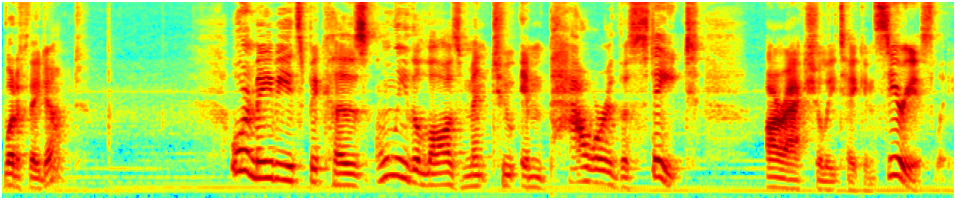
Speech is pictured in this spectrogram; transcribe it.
What if they don't? Or maybe it's because only the laws meant to empower the state are actually taken seriously.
